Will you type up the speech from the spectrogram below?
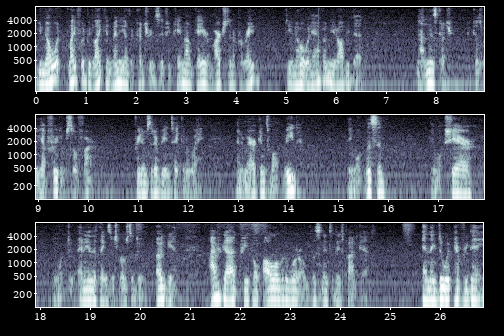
You know what life would be like in many other countries if you came out gay or marched in a parade? Do you know what would happen? You'd all be dead. Not in this country, because we have freedoms so far. Freedoms that are being taken away. And Americans won't read, they won't listen, they won't share, they won't do any of the things they're supposed to do. Again, I've got people all over the world listening to these podcasts, and they do it every day.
